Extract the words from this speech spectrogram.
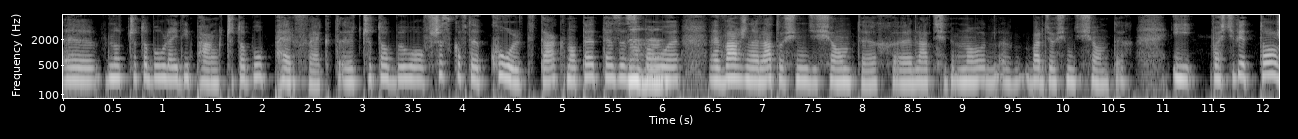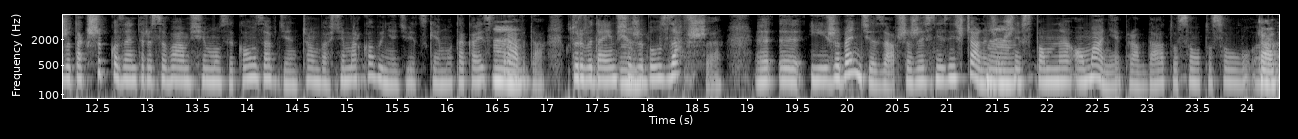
y, no, czy to był Lady Punk, czy to był Perfect, y, czy to było wszystko w te kult, tak? No te, te zespoły mhm. ważne lat 80., y, lat no, bardziej 80. I właściwie to, że tak szybko zainteresowałam się muzyką, zawdzięczam właśnie Markowi Niedźwieckiemu. Taka jest mm. prawda, który wydaje mi się, mm. że był zawsze i że będzie zawsze, że jest niezniszczalny, mm. że już mm. nie wspomnę o Manie, prawda? To są, to są tak.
